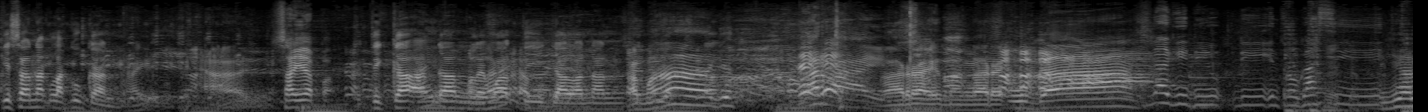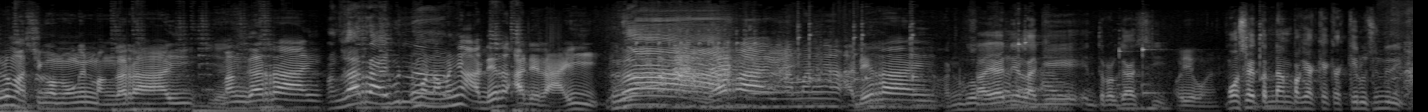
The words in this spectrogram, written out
Kisanak lakukan Saya Pak. ketika Anda melewati jalanan Sama aja. Manggarai, Manggarai. Udah. Lagi di, diinterogasi. Iya lu masih ngomongin Manggarai. Manggarai. Manggarai Emang bener. namanya Ader Aderai. Nah, Manggarai namanya Aderai. Kan gua saya ini lagi interogasi. Oh iya. Mau saya tendang pakai kaki lu sendiri.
